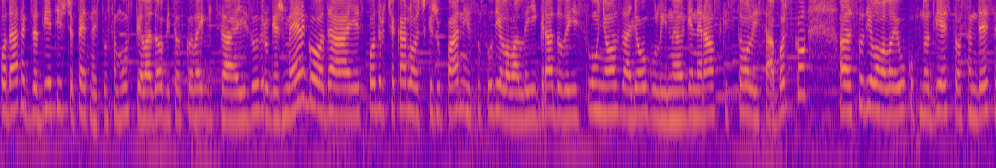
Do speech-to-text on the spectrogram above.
podatak za 2015. sam uspjela dobiti od kolegica iz udruge Žmergo da je iz područja Karlovačke županije su sudjelovali i gradovi Slunj, Ozalj, Ogulin, Generalski stol i Saborsko. Sudjelovalo je ukupno 280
